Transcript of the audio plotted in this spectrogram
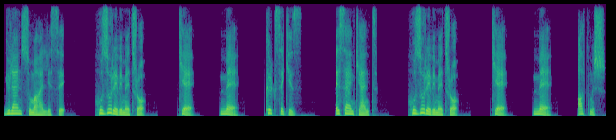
Gülen Su Mahallesi. Huzurevi Metro. K, M, 48. Esenkent. Huzurevi Metro. K, M, 60.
